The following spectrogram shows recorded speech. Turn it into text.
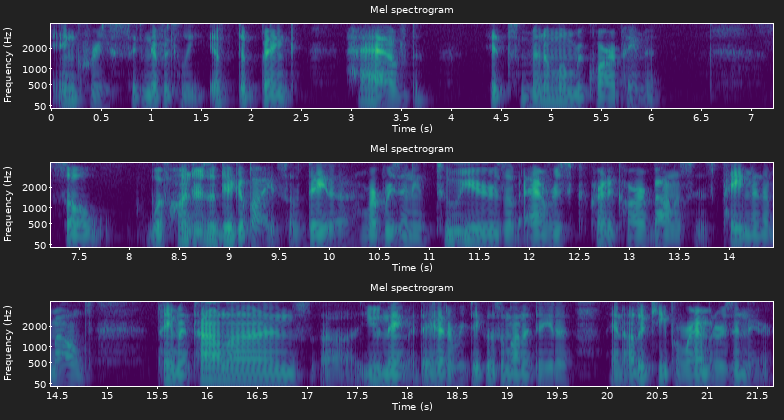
increase significantly if the bank halved its minimum required payment? So, with hundreds of gigabytes of data representing two years of average credit card balances, payment amounts, payment timelines, uh, you name it. They had a ridiculous amount of data and other key parameters in there.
